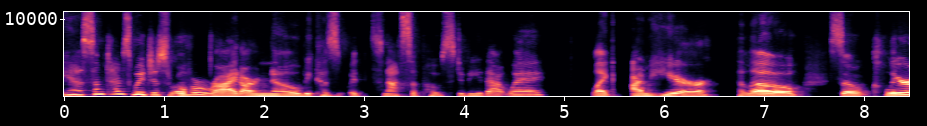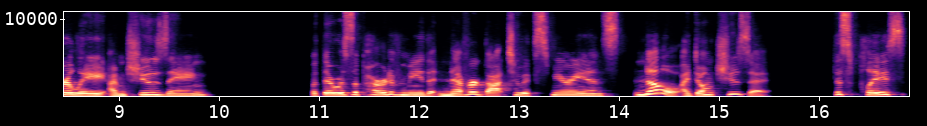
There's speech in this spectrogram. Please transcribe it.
Yeah, sometimes we just override our no because it's not supposed to be that way. Like, I'm here. Hello. So clearly, I'm choosing but there was a part of me that never got to experience no, I don't choose it. This place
